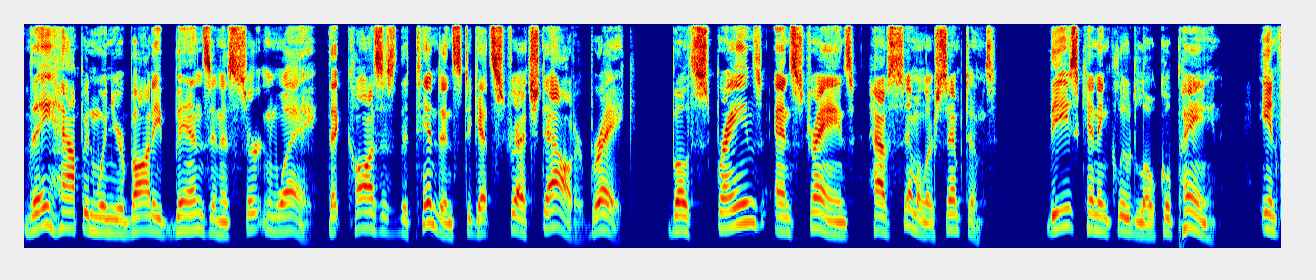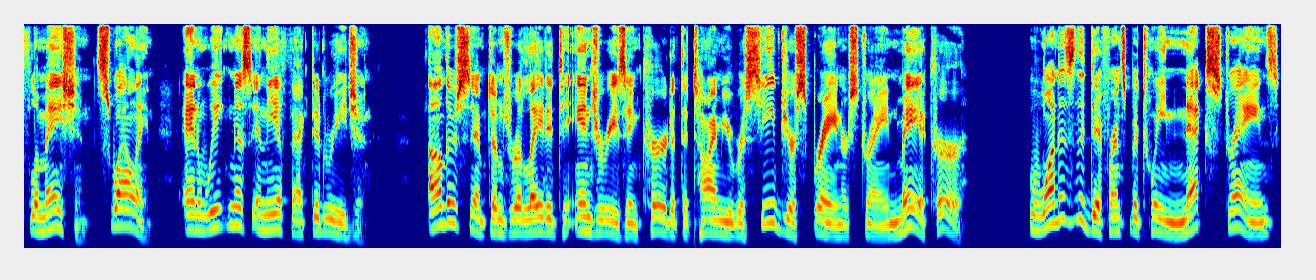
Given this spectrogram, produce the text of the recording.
They happen when your body bends in a certain way that causes the tendons to get stretched out or break. Both sprains and strains have similar symptoms. These can include local pain, inflammation, swelling, and weakness in the affected region. Other symptoms related to injuries incurred at the time you received your sprain or strain may occur. What is the difference between neck strains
